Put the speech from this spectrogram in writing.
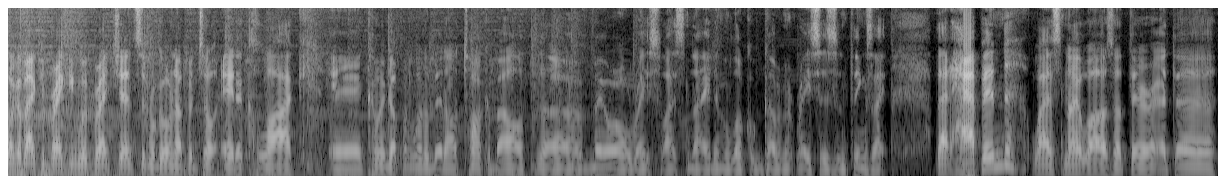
Welcome back to Breaking with Brett Jensen. We're going up until 8 o'clock. And coming up in a little bit, I'll talk about the mayoral race last night and the local government races and things like that happened last night while I was out there at the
